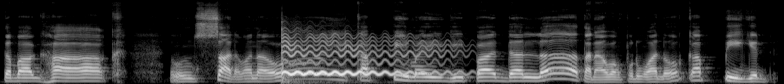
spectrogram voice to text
Tabaghak. Unsa naman na oh. Kape may gipadala. Tanawang punuan oh. Kape gyud.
